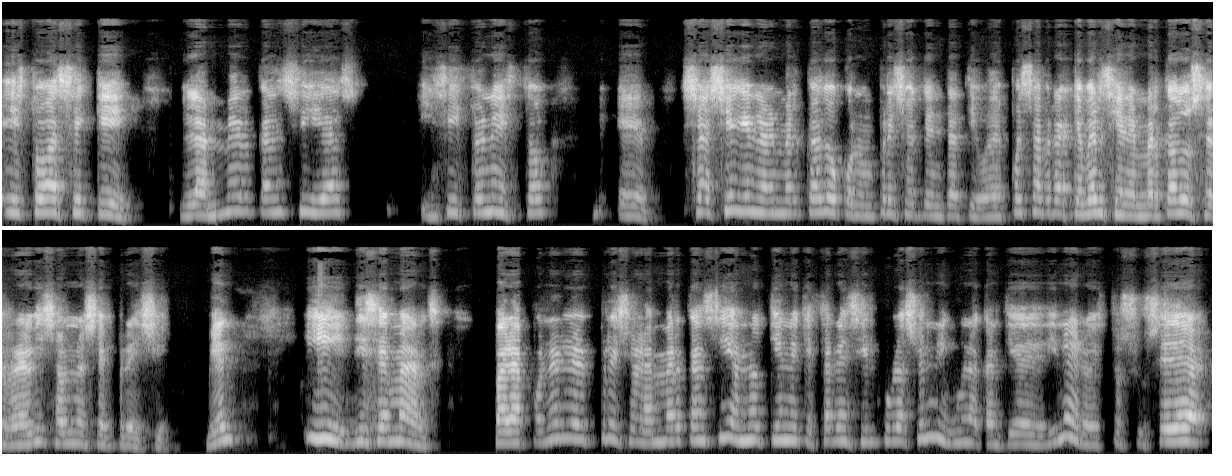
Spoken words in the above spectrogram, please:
esto hace que las mercancías, insisto en esto, eh, ya lleguen al mercado con un precio tentativo. Después habrá que ver si en el mercado se realiza o no ese precio. ¿Bien? Y dice Marx, para ponerle el precio a las mercancías no tiene que estar en circulación ninguna cantidad de dinero. Esto sucede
